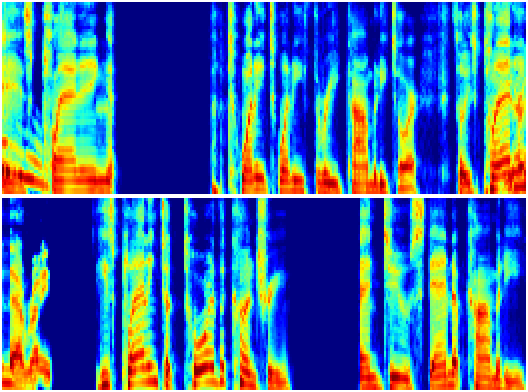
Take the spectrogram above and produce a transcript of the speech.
is planning a 2023 comedy tour. So he's You planning. heard that right. He's planning to tour the country and do stand-up comedy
